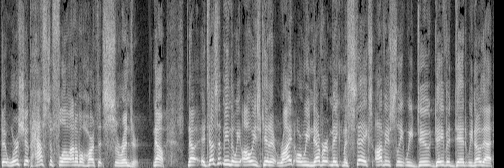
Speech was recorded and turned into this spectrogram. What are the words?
that worship has to flow out of a heart that's surrendered. Now, now, it doesn't mean that we always get it right or we never make mistakes. Obviously, we do. David did. We know that.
